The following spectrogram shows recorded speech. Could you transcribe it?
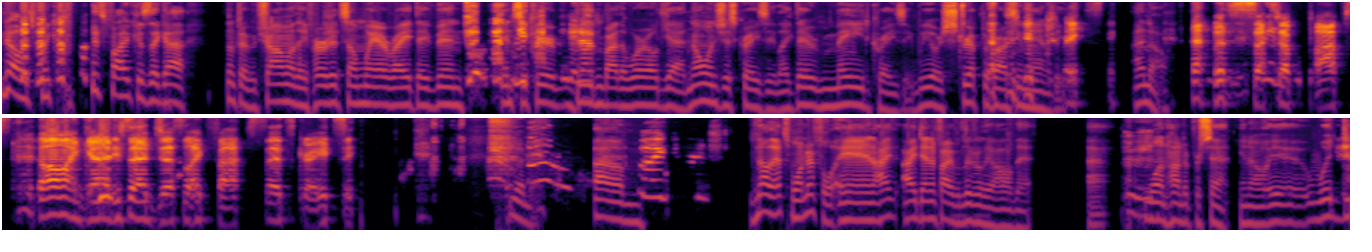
No, it's bec- it's fine because they got some type of trauma. They've heard it somewhere, right? They've been insecure, beaten by the world. Yeah, no one's just crazy. Like they're made crazy. We are stripped of our humanity. Crazy. I know. That was such a pops. Oh my god, you said just like pops. That's crazy. You know. Um, my no, that's wonderful, and I identify with literally all of that. Mm. One hundred percent. You know, what do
